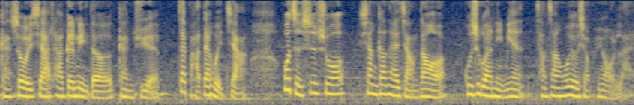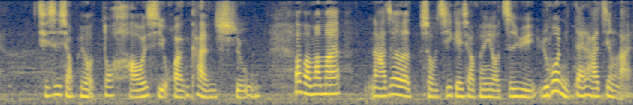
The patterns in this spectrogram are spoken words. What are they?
感受一下它跟你的感觉，再把它带回家，或者是说像刚才讲到了故事馆里面常常会有小朋友来，其实小朋友都好喜欢看书，爸爸妈妈拿着手机给小朋友之余，如果你带他进来，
